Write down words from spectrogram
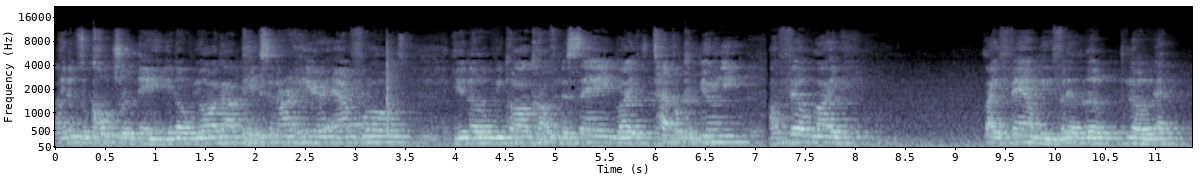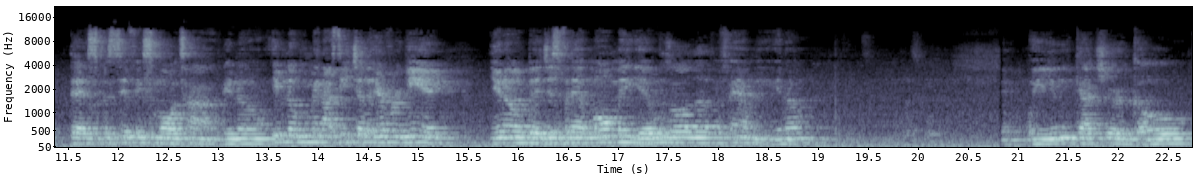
and it was a cultural thing. You know, we all got pinks in our hair, afros. You know, we all come from the same like type of community. I felt like like family for that little, you know, at that specific small time. You know, even though we may not see each other ever again, you know, but just for that moment, yeah, it was all love and family. You know. When you got your goal,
